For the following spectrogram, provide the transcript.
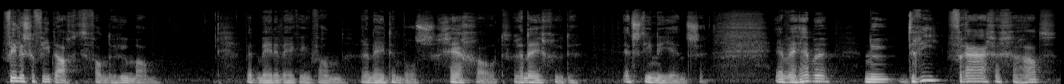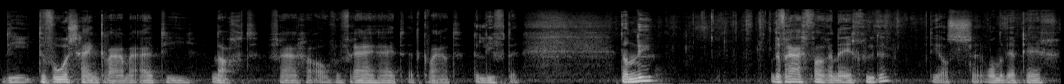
Filosofienacht van de Human. Met medewerking van René ten Bos, Ger Groot, René Gude en Stine Jensen. En we hebben nu drie vragen gehad die tevoorschijn kwamen uit die nacht. Vragen over vrijheid, het kwaad, de liefde. Dan nu de vraag van René Gude, die als uh, onderwerp kreeg...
